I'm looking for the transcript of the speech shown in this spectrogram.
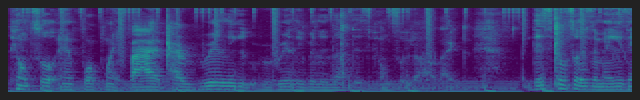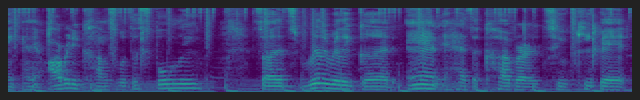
pencil in 4.5. I really, really, really love this pencil, y'all. Like, this pencil is amazing and it already comes with a spoolie. So it's really, really good. And it has a cover to keep it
